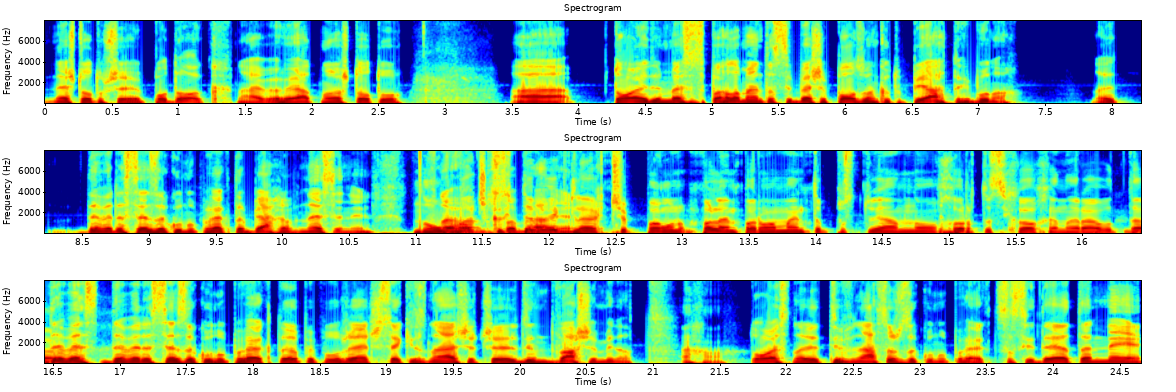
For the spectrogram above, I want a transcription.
Не защото ще е по-дълъг, най-вероятно, а защото а, той един месец парламента си беше ползван като пиар трибуна. Нали, 90 законопроекта бяха внесени. Много Народно бачкахте, бе. събрание. Гледах, че пълн, пълен парламента постоянно, хората си ходеха на работа. 90, 90 законопроекта, при положение, че всеки знаеше, че един-два ще минат. Аха. Тоест, нали, ти внасяш законопроект с идеята не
